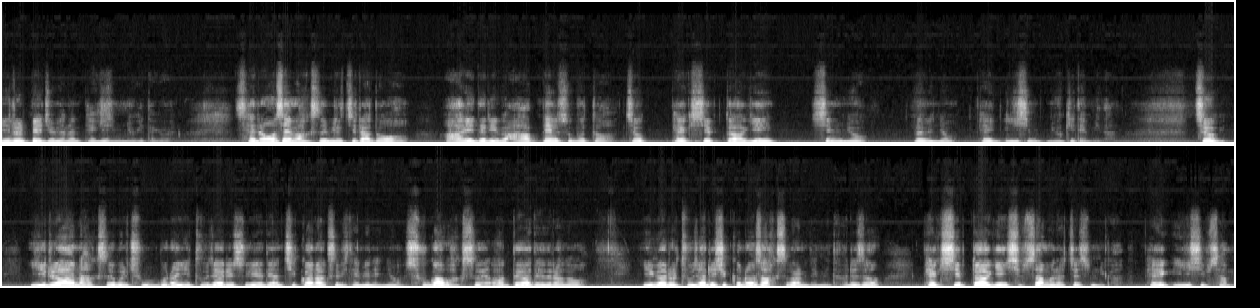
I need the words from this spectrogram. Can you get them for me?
1을 빼주면 126이 되고 요. 세로셈 학습일지라도 아이들이 앞에 수부터 즉 110 더하기 16 그러면요 126이 됩니다. 즉 이러한 학습을 충분히 두 자리 수에 대한 직관 학습이 되면은요 수가 확대가 되더라도 이거를 두 자리씩 끊어서 학습하면 됩니다. 그래서 110 더하기 13은 어쨌습니까? 123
